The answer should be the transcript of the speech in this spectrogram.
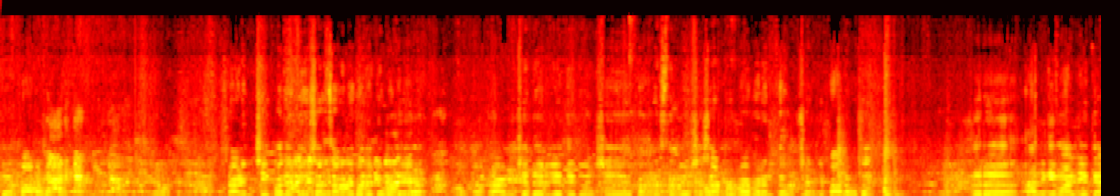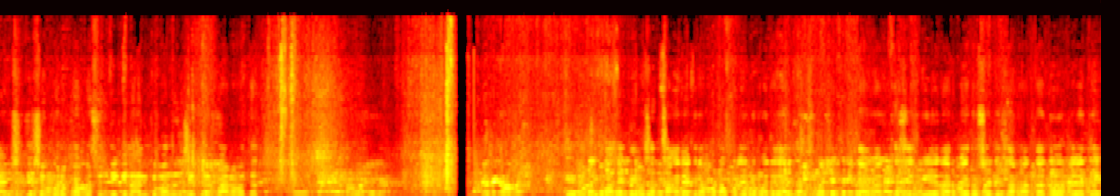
दर बारामध्ये. मिळते डाळिंबची क्वालिटीनुसार चांगल्या क्वालिटीमध्ये डाळिंबचे दर जे ते दोनशे पन्नास ते दोनशे साठ रुपयापर्यंत उच्चांकी पाहायला होते. तर हलके माल जे ते ऐंशी ते शंभर रुपयापासून देखील हलके मालांचे दर पाहायला होतात. पेरूची क्वालिटीनुसार चांगल्या एक नंबर क्वालिटीमध्ये तसेच व्ही एन आर पेरूसाठी सर्वांचा दर जे आहे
